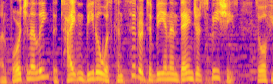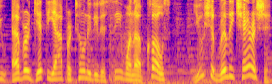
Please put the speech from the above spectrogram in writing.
Unfortunately, the Titan beetle was considered to be an endangered species, so if you ever get the opportunity to see one up close, you should really cherish it.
